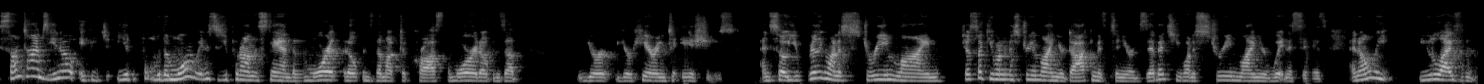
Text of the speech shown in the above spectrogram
sometimes you know if you, you the more witnesses you put on the stand, the more it opens them up to cross, the more it opens up your your hearing to issues. And so you really want to streamline, just like you want to streamline your documents and your exhibits, you want to streamline your witnesses and only utilize and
